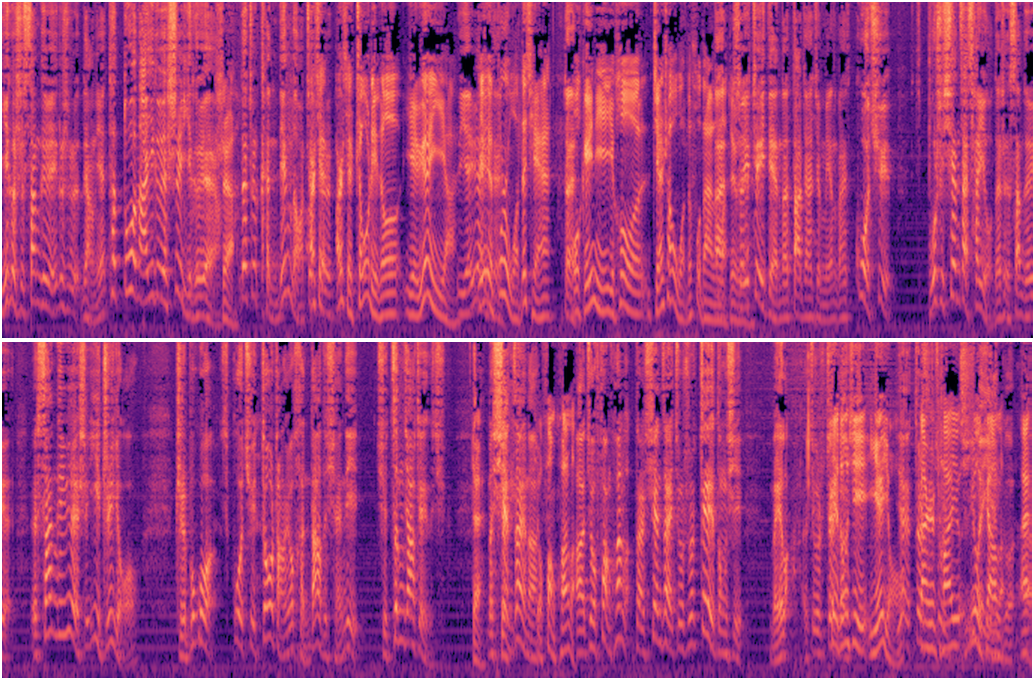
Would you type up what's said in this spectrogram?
一个是三个月，一个是两年，他多拿一个月是一个月啊。是啊，那这肯定的嘛。而且而且州里头也愿意啊，也愿意，也不是我的钱，对，我给你以后减少我的负担了，对不对？所以这一点呢，大家就明白，过去不是现在才有的这个三个月，呃，三个月是一直有，只不过过去州长有很大的权力去增加这个去。对，那现在呢？就放宽了啊，就放宽了。但是现在就是说，这东西没了，就是这东西也有，但是他又又加了，哎，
